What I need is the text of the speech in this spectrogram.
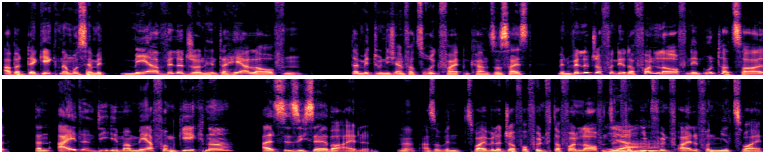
aber der Gegner muss ja mit mehr Villagern hinterherlaufen, damit du nicht einfach zurückfighten kannst. Das heißt, wenn Villager von dir davonlaufen in Unterzahl, dann idlen die immer mehr vom Gegner, als sie sich selber idlen. Ne? Also wenn zwei Villager vor fünf davonlaufen, sind ja. von ihm fünf idle, von mir zwei.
